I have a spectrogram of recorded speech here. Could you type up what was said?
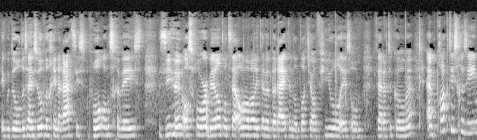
Ik bedoel, er zijn zoveel generaties voor ons geweest. Zie hun als voorbeeld, wat zij allemaal wel niet hebben bereikt. En dat dat jouw fuel is om verder te komen. En praktisch gezien,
